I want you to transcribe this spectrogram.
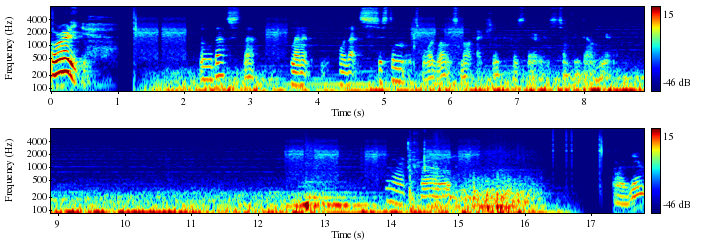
Alrighty. So that's that planet or that system explored. Well, it's not actually because there is something down here. More probe for you.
